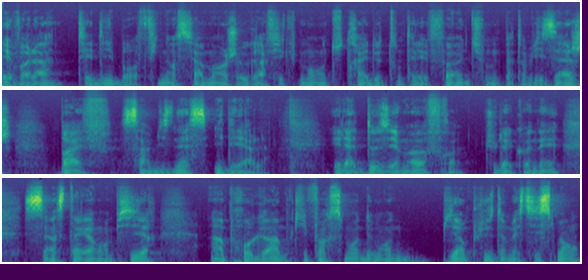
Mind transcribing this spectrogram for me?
Et voilà, tu es libre financièrement, géographiquement, tu travailles de ton téléphone, tu montes pas ton visage. Bref, c'est un business idéal. Et la deuxième offre, tu la connais, c'est Instagram Empire, un programme qui forcément demande bien plus d'investissement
